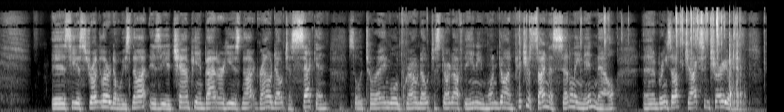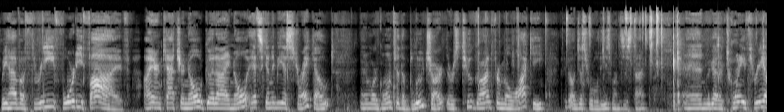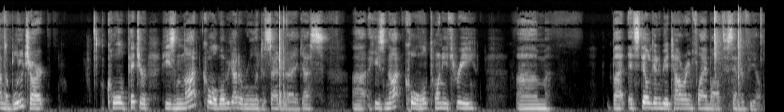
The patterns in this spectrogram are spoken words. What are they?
Is he a struggler? No, he's not. Is he a champion batter? He is not. Ground out to second. So Turang will ground out to start off the inning. One gone. Pitcher sign is settling in now and brings up Jackson Chourio. We have a 345. Iron catcher, no. Good eye, no. It's going to be a strikeout. And we're going to the blue chart. There's two gone for Milwaukee. Maybe I'll just roll these ones this time. And we got a 23 on the blue chart. Cold pitcher. He's not cold. Well, we got to roll a decider, I guess. Uh, he's not cold, 23. Um, but it's still going to be a towering fly ball to center field.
